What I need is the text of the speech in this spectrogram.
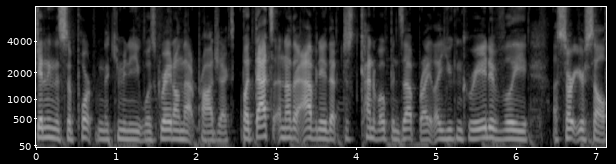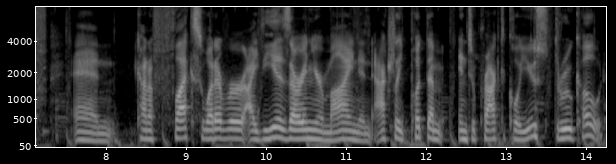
getting the support from the community was great on that project. But that's another avenue that just kind of opens up, right? Like you can creatively assert yourself and kind of flex whatever ideas are in your mind and actually put them into practical use through code.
